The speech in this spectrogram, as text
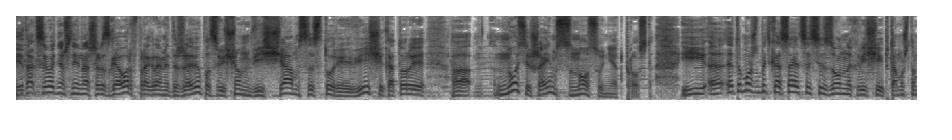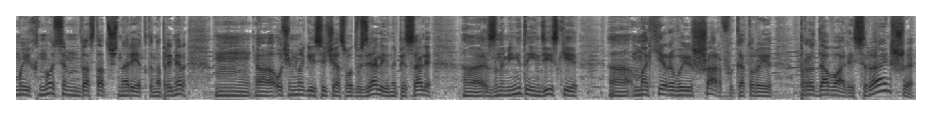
Итак, сегодняшний наш разговор в программе «Дежавю» посвящен вещам с историей. Вещи, которые э, носишь, а им сносу нет просто. И э, это, может быть, касается сезонных вещей, потому что мы их носим достаточно редко. Например, э, очень многие сейчас вот взяли и написали э, знаменитые индийские э, махеровые шарфы, которые продавались раньше.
